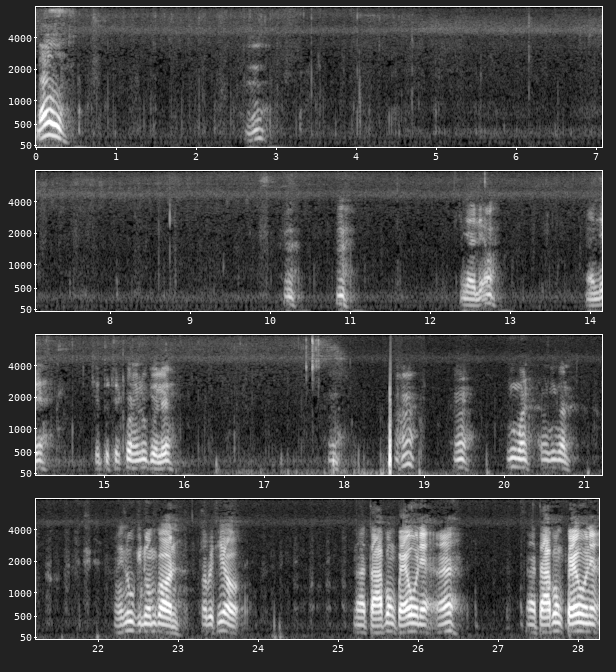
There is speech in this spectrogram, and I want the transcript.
đâu ừ. Ừ. Ừ. Nhảy lên không? Nhảy lên. Chết tôi chết con hay lúc kìa lên. Ừ. Ừ. Ừ. Nhưng mà, không กินก่อนให้ลูกกินนมก่อนก็ไปเที่ยว หน้าตาป้องแป๊วเนี่ยอะหน้าตาป้องแป๊วเนี่ย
